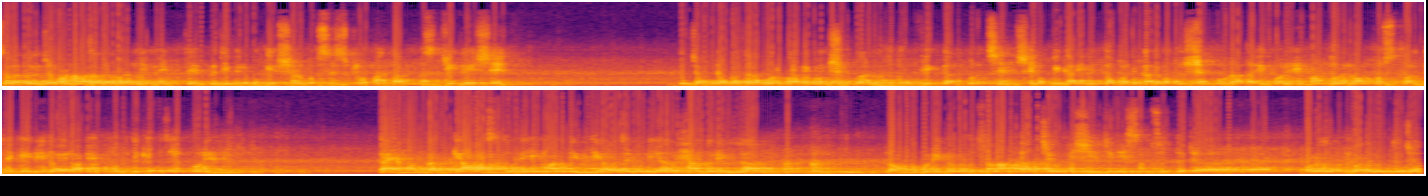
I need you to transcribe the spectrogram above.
সালাতুল জমা নামাজ আদা করার নিমিত্তে পৃথিবীর বুকে সর্বশ্রেষ্ঠ মাতার মসজিদে এসে দু চারটা কথা বলবার এবং শুনবার মতো তৌফিক করেছেন। সে অপিকারী দরবারে কালে মতো শুকুর আদায় করে অন্তরের অন্তঃস্থল থেকে হৃদয়ের আবেগ দিকে উজাড় করে কায়মন বাক্যে আওয়াজ করে ইমান দিনকে আওয়াজে বলি আলহামদুলিল্লাহ। লক্ষ্য করি নবদ সালাম, তার চেয়েও বেশি যিনি শামসুদ্দোজা বদরুদ্দোজা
